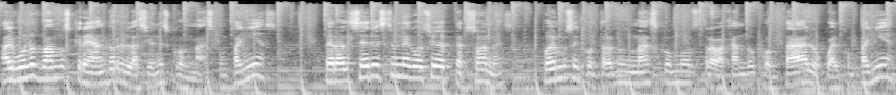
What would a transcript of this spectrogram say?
algunos vamos creando relaciones con más compañías. Pero al ser este un negocio de personas, podemos encontrarnos más cómodos trabajando con tal o cual compañía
